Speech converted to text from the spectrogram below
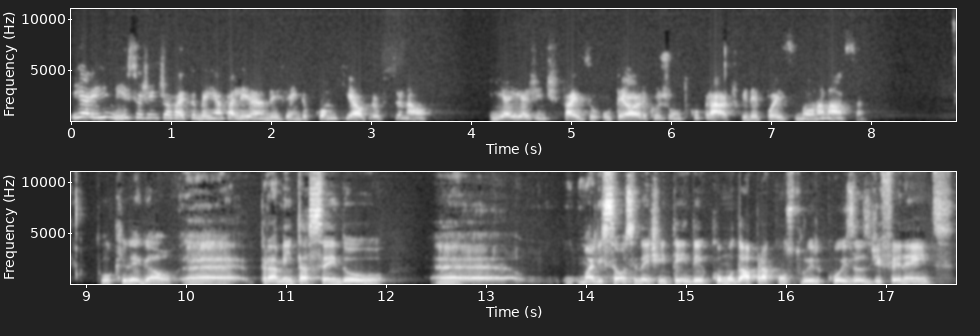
e aí, nisso, a gente já vai também avaliando e vendo como que é o profissional. E aí a gente faz o, o teórico junto com o prático, e depois mão na massa. Pô, que legal. É, para mim está sendo... É, uma lição assim da gente entender como dá para construir coisas diferentes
